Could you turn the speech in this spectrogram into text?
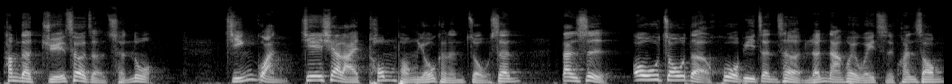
他们的决策者承诺，尽管接下来通膨有可能走升，但是欧洲的货币政策仍然会维持宽松。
